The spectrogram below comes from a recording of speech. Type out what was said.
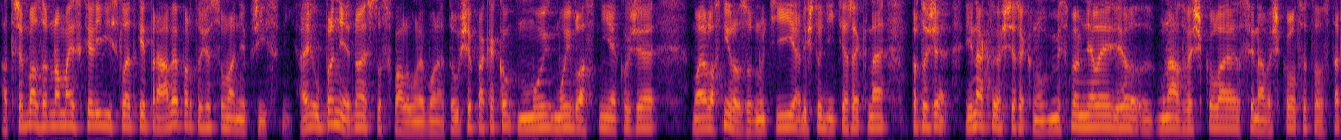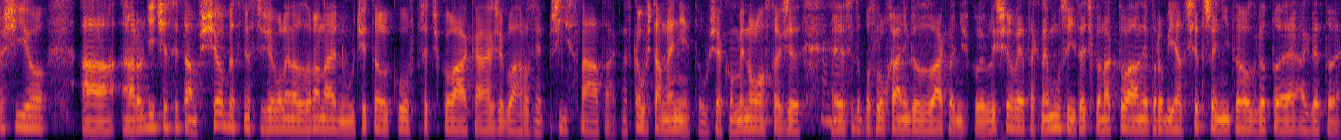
A třeba zrovna mají skvělé výsledky právě protože jsou na ně přísní. A je úplně jedno, jestli to schvalují nebo ne. To už je pak jako můj, můj vlastní, jakože moje vlastní rozhodnutí a když to dítě řekne, protože jinak to ještě řeknu, my jsme měli jo, u nás ve škole syna ve školce toho staršího a, a rodiče si tam všeobecně stěžovali na zhora na jednu učitelku v předškolákách, že byla hrozně přísná. Tak dneska už tam není, to už je jako minulost, takže mm. jestli to poslouchá někdo ze základní školy v Lišově, tak nemusí teď aktuálně probíhat šetření toho, kdo to je a kde to je.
